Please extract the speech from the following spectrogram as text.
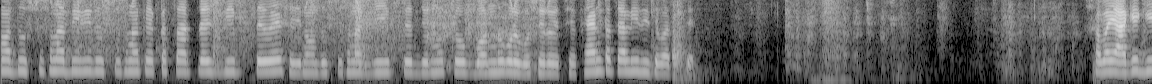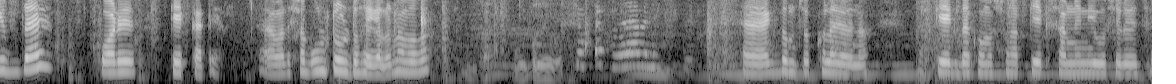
আমার দুষ্টু সোনার দিদি, দুষ্টু সোনাকে একটা সারপ্রাইজ গিফট দেবে। সেই জন্য আমার দুষ্টু সোনার গিফটের জন্য চোখ বন্ধ করে বসে রয়েছে। ফ্যানটা চালিয়ে দিতে পারতে। সবাই আগে গিফট দেয় পরে কেক কাটে। আর আমাদের সব উল্টো উল্টো হয়ে গেল না বাবা? হয়ে, একদম চোখ খোলা যাবে না। কেক দেখো, আমার সোনা কেক সামনে নিয়ে বসে রয়েছে।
